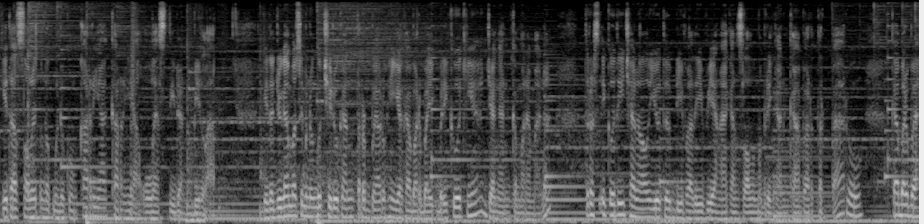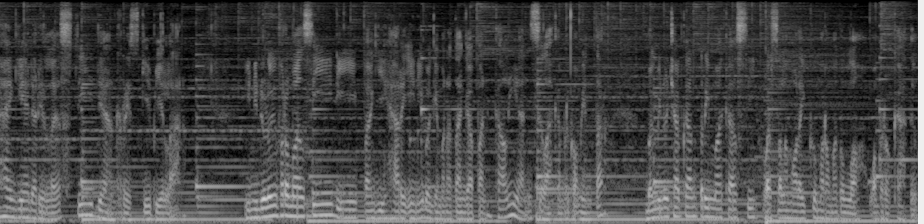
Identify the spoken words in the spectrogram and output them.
kita solid untuk mendukung karya-karya Lesti dan Bilar kita juga masih menunggu cidukan terbaru hingga kabar baik berikutnya jangan ke mana-mana Terus ikuti channel Youtube Diva TV yang akan selalu memberikan kabar terbaru, kabar bahagia dari Lesti dan Rizky Bilar. Ini dulu informasi di pagi hari ini, bagaimana tanggapan kalian? Silahkan berkomentar. Bang Min ucapkan terima kasih. Wassalamualaikum warahmatullahi wabarakatuh.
